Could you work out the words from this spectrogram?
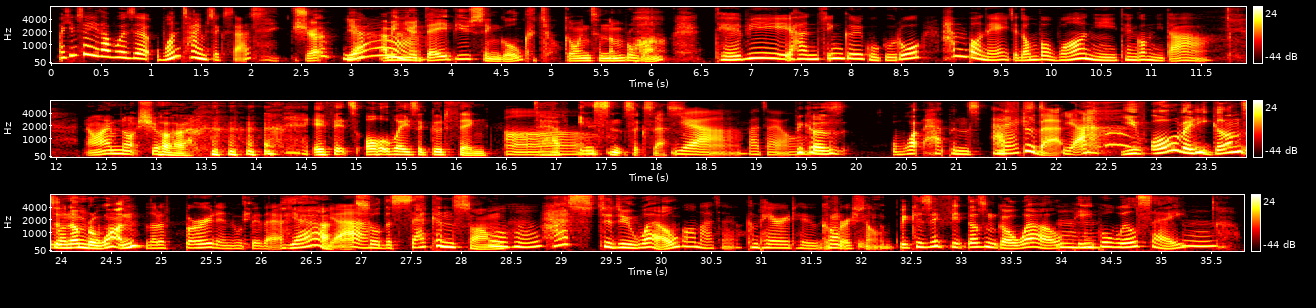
I can say that was a one-time success. sure. Yeah. I mean, your Yeah. debut single 그쵸. going to number one. 데뷔한 싱글곡으로 한 번에 이제 넘버 원이 된 겁니다. Now, I'm not sure if it's always a good thing to have instant success. Yeah, 맞아요. Because what happens after Next? that? Yeah. You've already gone to number one. A lot of burden would be there. Yeah. Yeah. So the second song has to do well. 어, 맞아요. Compared to the Com- first song. Because if it doesn't go well, people will say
